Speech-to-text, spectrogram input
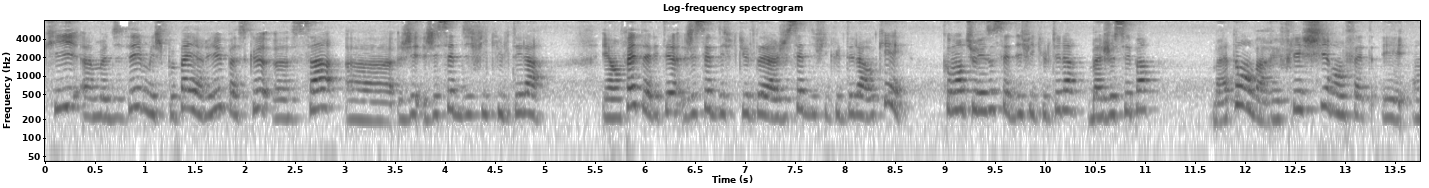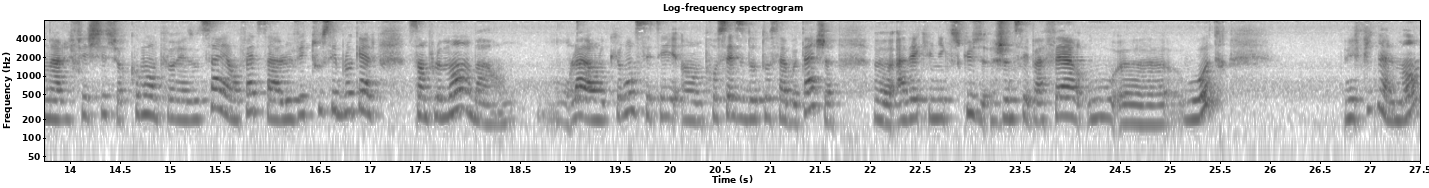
qui euh, me disait mais je peux pas y arriver parce que euh, ça euh, j'ai cette difficulté là. Et en fait elle était j'ai cette difficulté là, j'ai cette difficulté là, ok. Comment tu résous cette difficulté là Bah je sais pas. Bah attends, on va réfléchir en fait. Et on a réfléchi sur comment on peut résoudre ça et en fait ça a levé tous ces blocages. Simplement, bah là en l'occurrence c'était un process d'auto-sabotage euh, avec une excuse je ne sais pas faire ou, euh, ou autre. Mais finalement,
